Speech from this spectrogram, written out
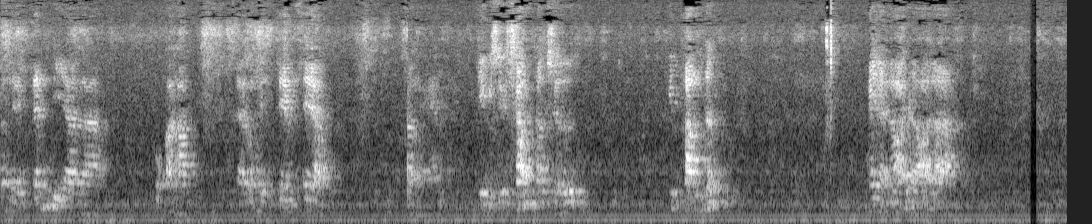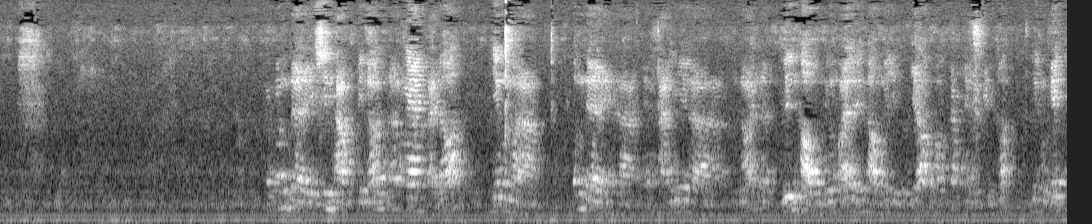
vấn đề tránh bây giờ là của khoa học, là vấn đề stem cell thì cái sự sống thật sự, cái tâm thức. Hay là nói rõ là cái vấn đề sinh học thì nó nó ngang tại đó. Nhưng mà vấn đề là chẳng hạn như là nói là linh hồn thì không phải là linh hồn cái gì Phật giáo không chấp nhận chuyện đó. Nhưng mà cái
